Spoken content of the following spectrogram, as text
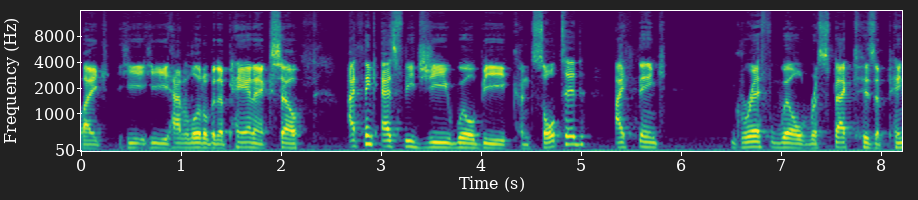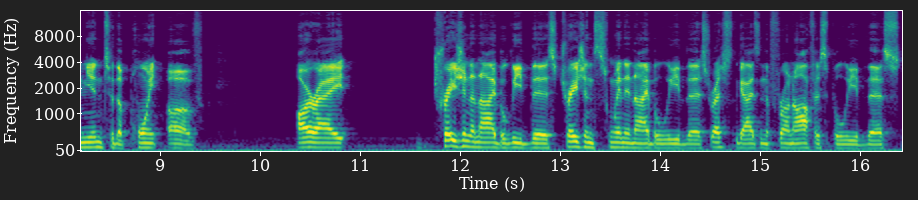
like he he had a little bit of panic. So I think SVG will be consulted. I think Griff will respect his opinion to the point of, all right, Trajan and I believe this. Trajan Swin and I believe this. rest of the guys in the front office believe this.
